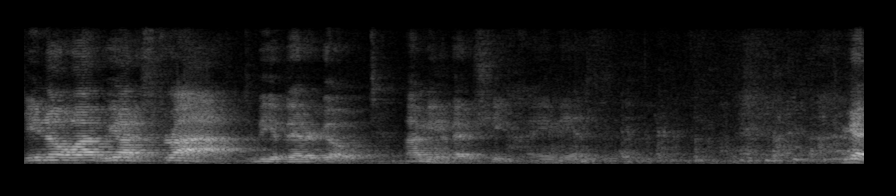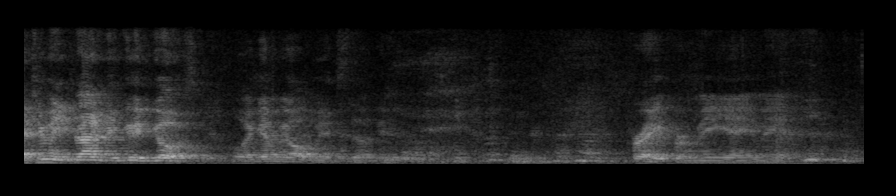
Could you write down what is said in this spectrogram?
Do you know what? We ought to strive to be a better goat. I mean, a better sheep. Amen. We got too many trying to be good goats. Boy, got me all mixed up here. Pray for me. Amen.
